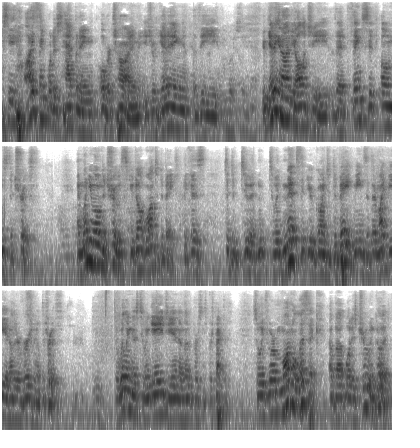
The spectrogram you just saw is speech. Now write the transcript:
see, I think what is happening over time is you're getting the, you're getting an ideology that thinks it owns the truth. And when you own the truth, you don't want to debate because to, to, to admit that you're going to debate means that there might be another version of the truth. The willingness to engage in another person's perspective. So if you're monolithic about what is true and good,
